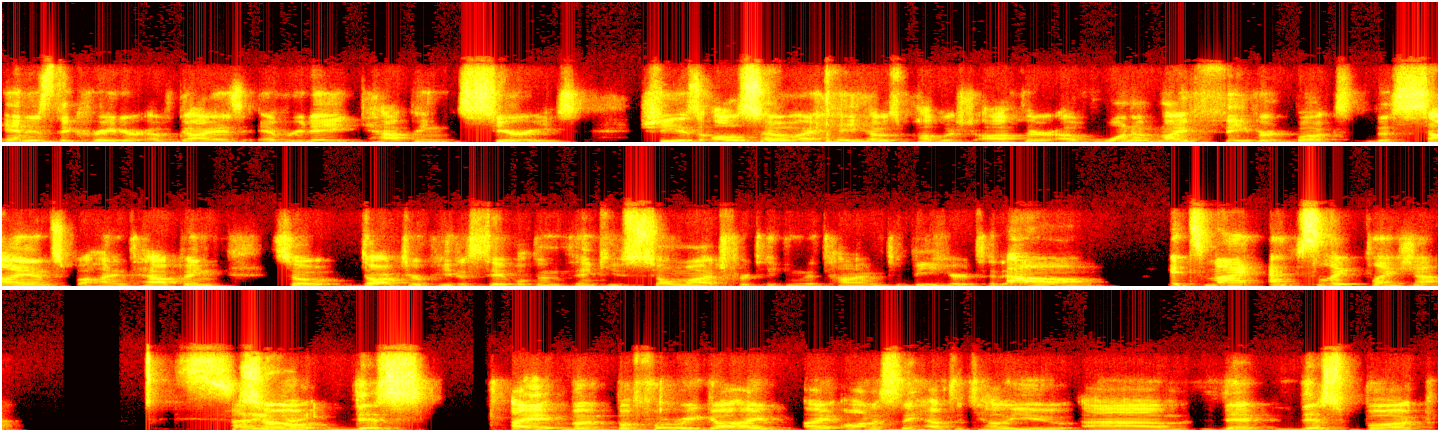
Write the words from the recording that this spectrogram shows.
and is the creator of Gaia's Everyday Tapping series. She is also a Hay House published author of one of my favorite books, The Science Behind Tapping. So, Dr. Peta Stapleton, thank you so much for taking the time to be here today. Oh, it's my absolute pleasure. So, so great. this, I but before we go, I, I honestly have to tell you um, that this book.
